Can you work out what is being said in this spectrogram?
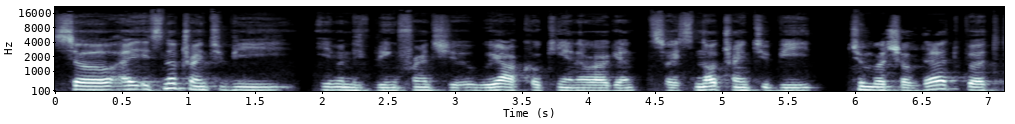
so I, it's not trying to be, even if being French, we are cocky and arrogant. So it's not trying to be too much of that. But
